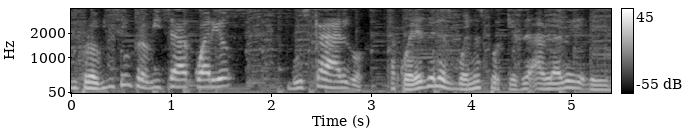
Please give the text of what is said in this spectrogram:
improvisa, improvisa, Acuario busca algo. Acuerdes de los buenos porque se habla de,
